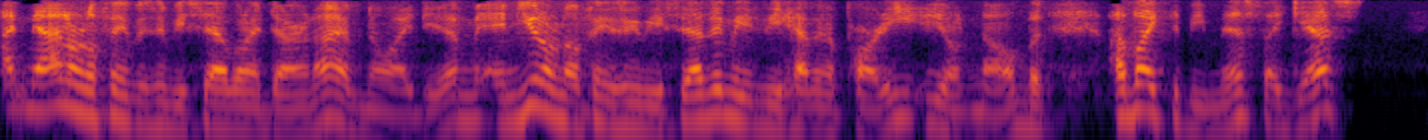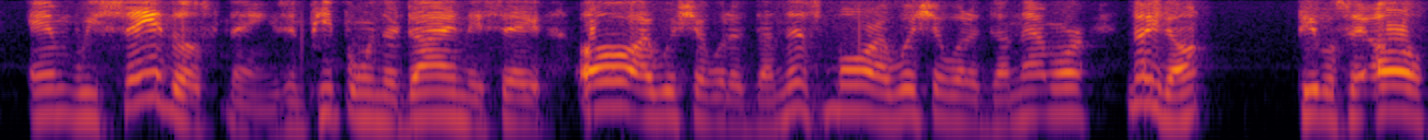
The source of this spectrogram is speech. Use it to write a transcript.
I mean, I don't know if anybody's going to be sad when I die, and I have no idea. And you don't know if anybody's going to be sad. They may be having a party. You don't know. But I'd like to be missed, I guess. And we say those things, and people, when they're dying, they say, oh, I wish I would have done this more. I wish I would have done that more. No, you don't. People say, oh,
